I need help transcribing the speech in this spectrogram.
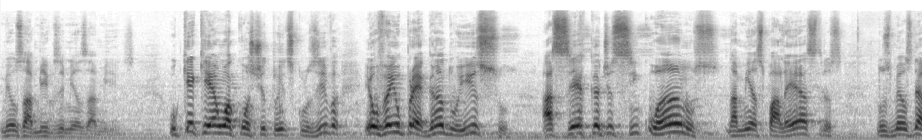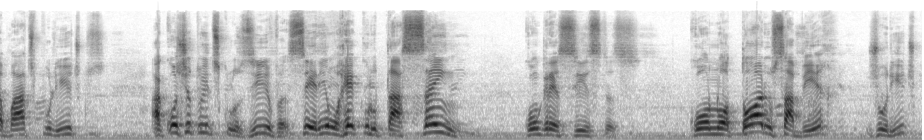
meus amigos e minhas amigas. O que, que é uma constituinte exclusiva? Eu venho pregando isso há cerca de cinco anos nas minhas palestras, nos meus debates políticos. A constituinte exclusiva seriam recrutar 100 congressistas com notório saber jurídico,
